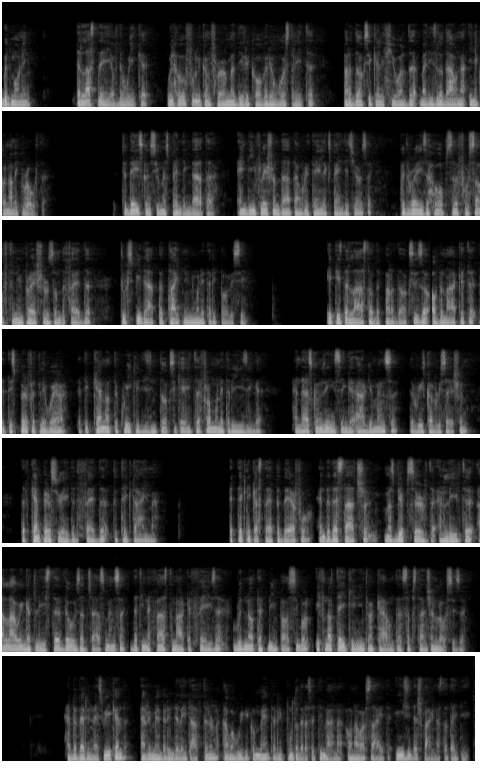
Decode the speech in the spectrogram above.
Good morning. The last day of the week will hopefully confirm the recovery of Wall Street, paradoxically fueled by the slowdown in economic growth. Today's consumer spending data and the inflation data on retail expenditures could raise hopes for softening pressures on the Fed to speed up tightening monetary policy. It is the last of the paradoxes of the market that is perfectly aware that it cannot quickly disintoxicate from monetary easing and has convincing arguments, the risk of recession, that can persuade the Fed to take time a technical step, therefore, and as such must be observed and lived, allowing at least those adjustments that in a fast market phase would not have been possible if not taking into account substantial losses. Have a very nice weekend and remember in the late afternoon our weekly commentary punto della settimana on our site easy-finance.it.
